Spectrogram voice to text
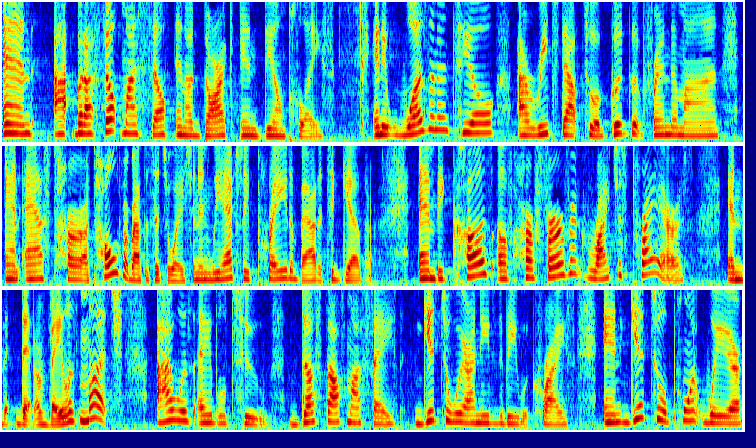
and I, but I felt myself in a dark and dim place. And it wasn't until I reached out to a good, good friend of mine and asked her, I told her about the situation, and we actually prayed about it together. And because of her fervent, righteous prayers, and th- that availeth much, I was able to dust off my faith, get to where I needed to be with Christ, and get to a point where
